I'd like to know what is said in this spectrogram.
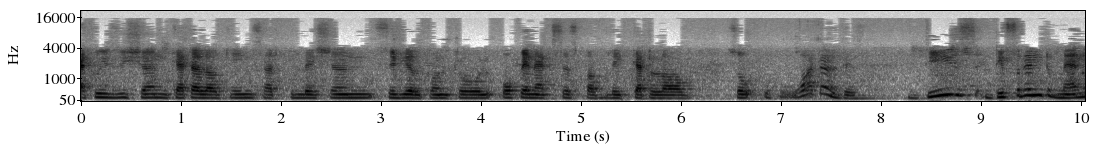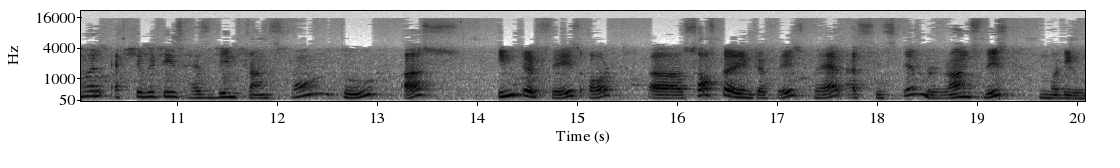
acquisition, cataloging, circulation, serial control, open access public catalog. So what are these? These different manual activities has been transformed to a interface or software interface where a system runs these modules.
